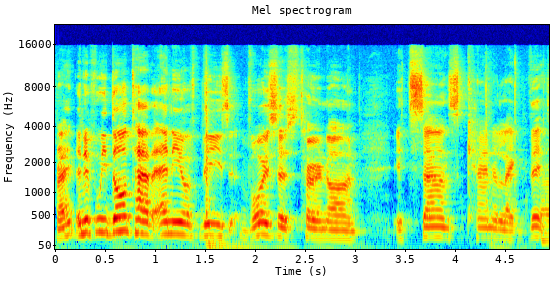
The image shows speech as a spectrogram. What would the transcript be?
right? And if we don't have any of these voices turned on, it sounds kind of like this.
